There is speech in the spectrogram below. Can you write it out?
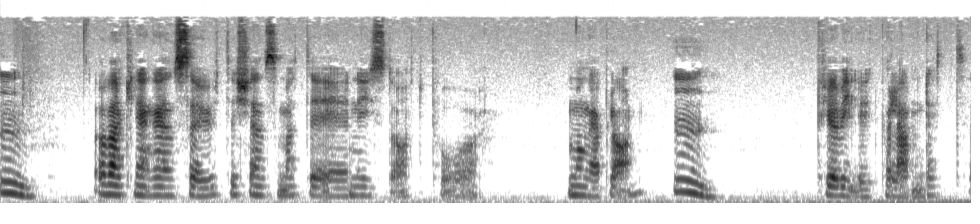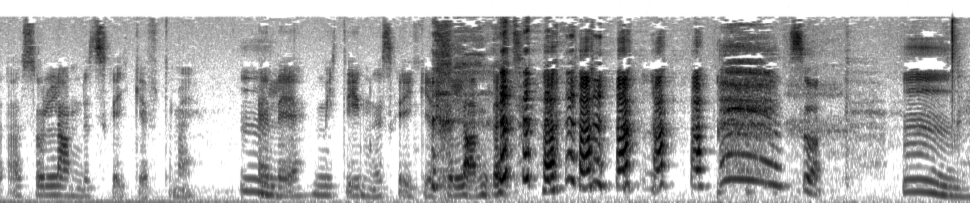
Mm. Och verkligen rensa ut. Det känns som att det är nystart på många plan. Mm. För jag vill ut på landet. Alltså landet skriker efter mig. Mm. Eller mitt inre skriker efter landet. så. Mm.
